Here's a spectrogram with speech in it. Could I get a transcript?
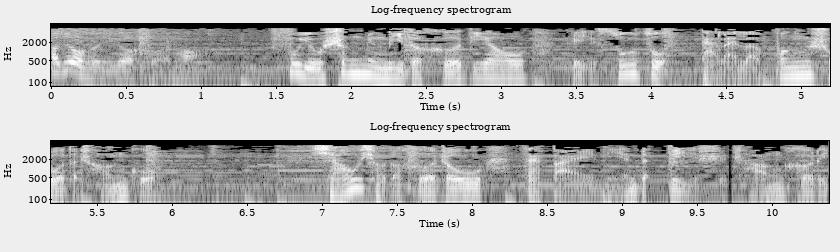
它就是一个核桃。富有生命力的河雕给苏作带来了丰硕的成果。小小的河州，在百年的历史长河里，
